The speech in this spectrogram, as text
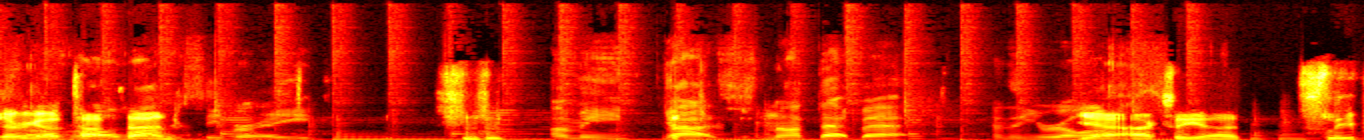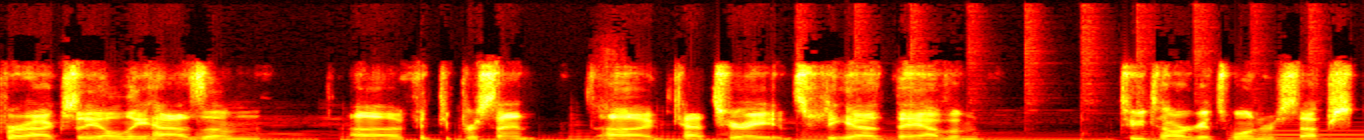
There we go, top overall wide 10. Receiver eight. I mean, guys, it's not that bad. and then you realize. Yeah, actually, uh, sleeper actually only has um uh fifty percent uh catch rate. It's, he has, they have him two targets, one reception.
